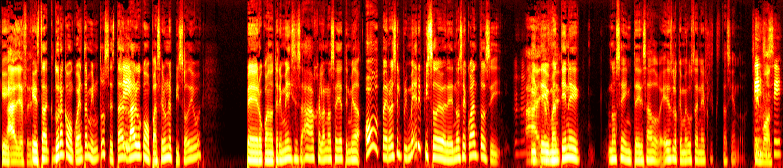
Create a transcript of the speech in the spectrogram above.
que, Ah, ya sé. que está, duran como 40 minutos, está Sí. largo como para hacer un episodio, güey. Pero cuando termina dices, ah, ojalá no se haya terminado. Oh, pero es el primer episodio de no sé cuántos y. Ah, y te sé. mantiene, no sé, interesado. Es lo que me gusta de Netflix que está haciendo. Sí, sí, sí.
